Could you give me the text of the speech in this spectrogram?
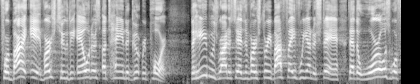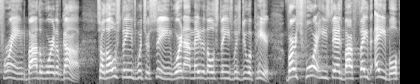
For by it, verse 2, the elders attained a good report. The Hebrews writer says in verse 3 By faith we understand that the worlds were framed by the word of God. So those things which are seen were not made of those things which do appear. Verse 4 he says, By faith Abel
